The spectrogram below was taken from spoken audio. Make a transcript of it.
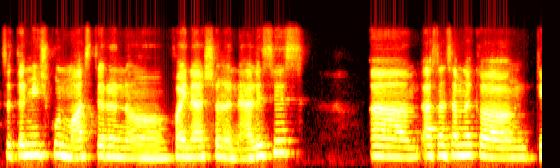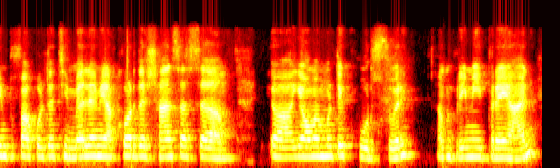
să termin și cu un master în Financial Analysis, Asta înseamnă că în timpul facultății mele mi-acordă șansa să uh, iau mai multe cursuri în primii trei ani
